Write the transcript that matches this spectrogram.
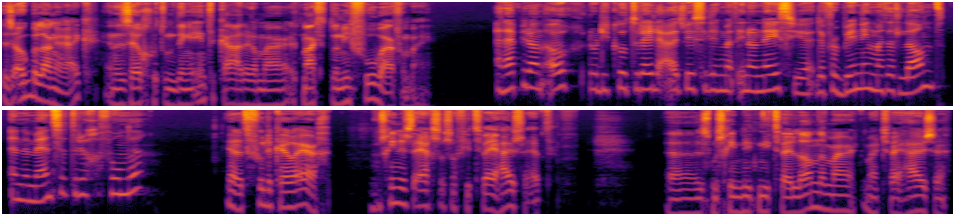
is ook belangrijk. En het is heel goed om dingen in te kaderen, maar het maakt het nog niet voelbaar voor mij. En heb je dan ook door die culturele uitwisseling met Indonesië de verbinding met het land en de mensen teruggevonden? Ja, dat voel ik heel erg. Misschien is het ergens alsof je twee huizen hebt. Uh, dus misschien niet, niet twee landen, maar, maar twee huizen.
